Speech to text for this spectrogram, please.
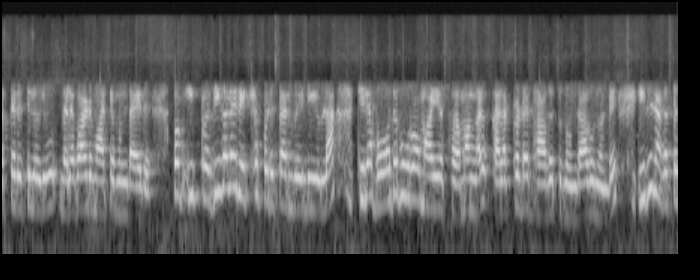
അത്തരത്തിലൊരു നിലപാട് മാറ്റം ഉണ്ടായത് അപ്പം ഈ പ്രതികളെ രക്ഷപ്പെടുത്താൻ വേണ്ടിയുള്ള ചില ബോധപൂർവമായ ശ്രമങ്ങൾ കലക്ടറുടെ ഭാഗത്തു നിന്നുണ്ടാകുന്നുണ്ട് ഇതിനകത്ത്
